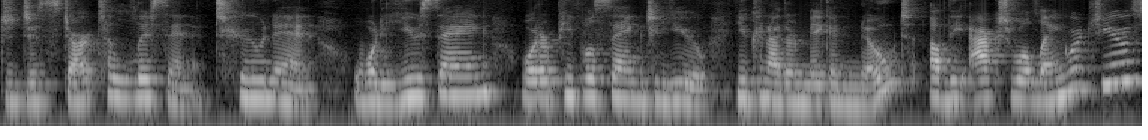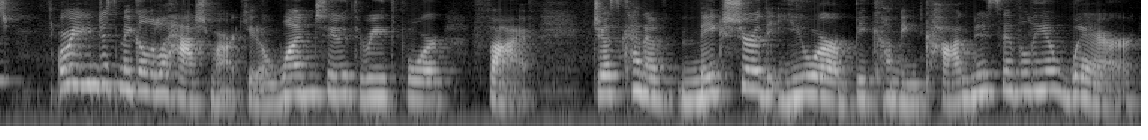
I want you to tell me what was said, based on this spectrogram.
to just start to listen, tune in. What are you saying? What are people saying to you? You can either make a note of the actual language used, or you can just make a little hash mark, you know, one, two, three, four, five. Just kind of make sure that you are becoming cognitively aware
